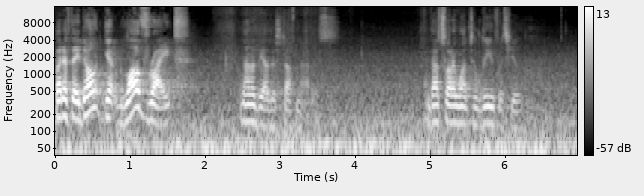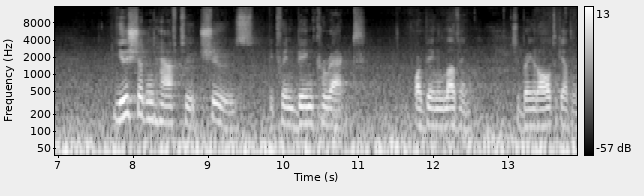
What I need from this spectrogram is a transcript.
But if they don't get love right, none of the other stuff matters. And that's what I want to leave with you. You shouldn't have to choose between being correct or being loving. You should bring it all together.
